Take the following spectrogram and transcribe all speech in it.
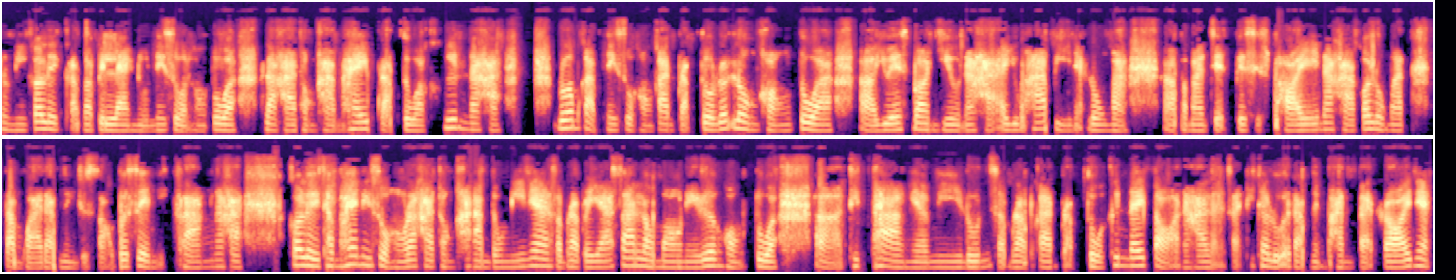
ตรงนี้ก็เลยกลับมาเป็นแรงหนุนในส่วนของตัวราคาทองคำให้ปรับตัวขึ้นนะคะ ร่วมกับในส่วนของการปรับตัวลดลงของตัว US bond yield นะคะ อายุ 5 ปีเนี่ยลงมาประมาณ 7 basis point นะคะ ก็ลงมาต่ำกว่าระดับ 1.2%อีกครั้งนะคะ ก็เลยทำให้ในส่วนของราคาทองคำตรงนี้เนี่ยสำหรับระยะสั้นเรามองในเรื่องของตัวทิศทางเนี่ยมีลุ้นสำหรับการปรับตัวขึ้นได้ต่อนะคะ หลังจากที่ทะลุระดับ 1,800 เนี่ย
